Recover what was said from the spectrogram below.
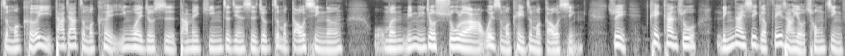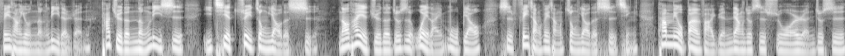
怎么可以？大家怎么可以因为就是达美 king 这件事就这么高兴呢？”我们明明就输了啊，为什么可以这么高兴？所以可以看出林奈是一个非常有冲劲、非常有能力的人。他觉得能力是一切最重要的事，然后他也觉得就是未来目标是非常非常重要的事情。他没有办法原谅就是所有人就是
